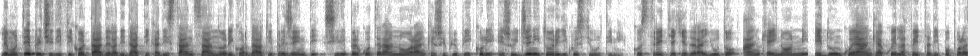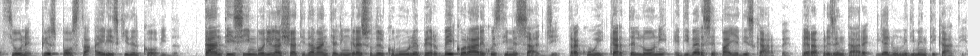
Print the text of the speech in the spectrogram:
Le molteplici difficoltà della didattica a distanza, hanno ricordato i presenti, si ripercuoteranno ora anche sui più piccoli e sui genitori di questi ultimi, costretti a chiedere aiuto anche ai nonni e dunque anche a quella fetta di popolazione più esposta ai rischi del Covid. Tanti i simboli lasciati davanti all'ingresso del comune per veicolare questi messaggi, tra cui cartelloni e diverse paia di scarpe, per rappresentare gli alunni dimenticati.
